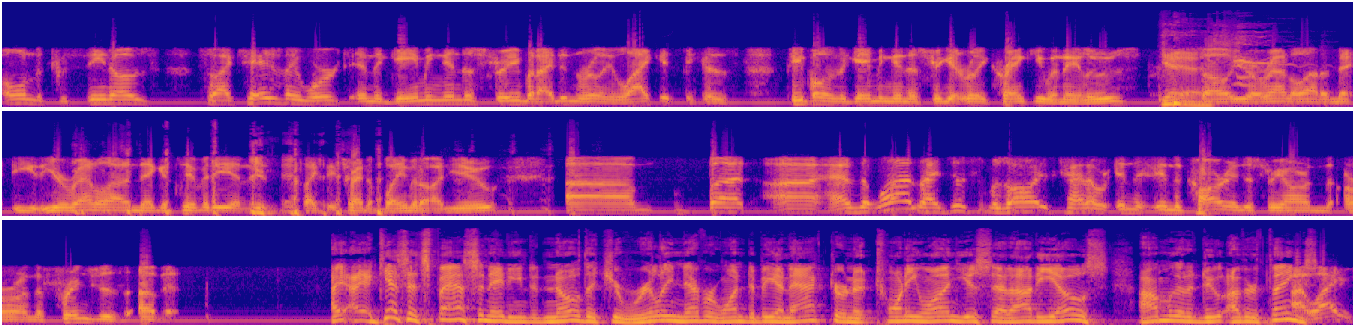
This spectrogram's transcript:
owned the casinos, so I occasionally worked in the gaming industry, but I didn't really like it because people in the gaming industry get really cranky when they lose. Yeah. So you're around a lot of ne- you're around a lot of negativity, and it's like they try to blame it on you. Um, but uh, as it was, I just was always kind of in the in the car industry or on the, or on the fringes of it. I, I, guess it's fascinating to know that you really never wanted to be an actor, and at 21 you said, "Adios, I'm going to do other things." I,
